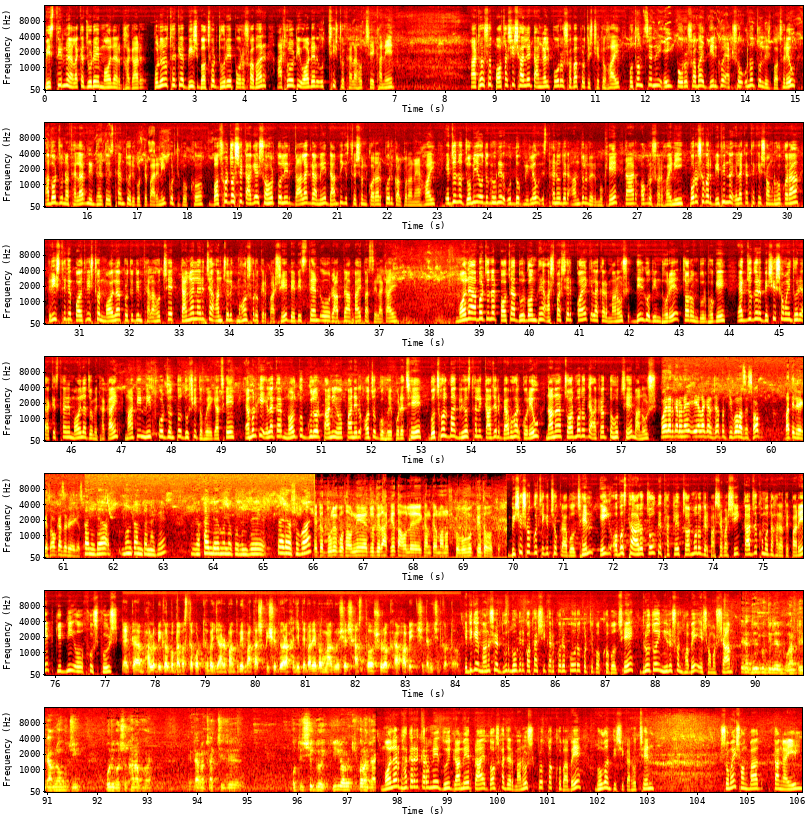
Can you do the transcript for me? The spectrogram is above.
বিস্তীর্ণ এলাকা জুড়ে ময়লার ভাগাড়। পনেরো থেকে ২০ বছর ধরে পৌরসভার আঠারোটি ওয়ার্ডের উচ্ছিষ্ট ফেলা হচ্ছে এখানে। আঠারোশো পঁচাশি সালে টাঙ্গাইল পৌরসভা প্রতিষ্ঠিত হয়। প্রথম শ্রেণির এই পৌরসভায় দীর্ঘ একশো উনচল্লিশ বছরেও আবর্জনা ফেলার নির্ধারিত স্থান তৈরি করতে পারেনি কর্তৃপক্ষ। বছর দশেক আগে শহরতলির গালা গ্রামে ডাম্পিং স্টেশন করার পরিকল্পনা নেওয়া হয়। এজন্য জমি অধিগ্রহণের উদ্যোগ নিলেও স্থানীয়দের আন্দোলনের মুখে তার অগ্রসর হয়নি। পৌরসভার বিভিন্ন এলাকা থেকে সংগ্রহ করা ত্রিশ থেকে পঁয়ত্রিশ টন ময়লা প্রতিদিন ফেলা হচ্ছে টাঙ্গাইলারিচা আঞ্চলিক মহাসড়কের পাশে বেবি স্ট্যান্ড ও রাবনা বাইপাস এলাকায়। ময়লা আবর্জনার পচা দুর্গন্ধে আশপাশের কয়েক এলাকার মানুষ দীর্ঘদিন ধরে চরম দুর্ভোগে এক যুগের বেশি সময় ধরে এক স্থানে ময়লা জমে থাকায় মাটির নিচ পর্যন্ত দূষিত হয়ে গেছে। এমনকি এলাকার নলকূপগুলোর পানীয় পানির অযোগ্য হয়ে পড়েছে। গোছল বা গৃহস্থালী কাজের ব্যবহার করেও নানা চর্মরোগে আক্রান্ত হচ্ছে মানুষ। ময়লার কারণে এই এলাকার যত টিউবওয়েল আছে সব বাতিল হয়ে গেছে অকাজের হয়ে গেছে। পানিটা মন টান টানাকে খাইলে মনে করুন যে পেটে অসুখ হয়। এটা দূরে কোথাও নিয়ে যদি রাখে তাহলে এখানকার মানুষ খুব উপকৃত হতো। বিশেষজ্ঞ চিকিৎসকরা বলছেন এই অবস্থা আরও চলতে থাকলে চর্মরোগের পাশাপাশি কার্যক্ষমতা হারাতে পারে কিডনি ও ফুসফুস। একটা ভালো বিকল্প ব্যবস্থা করতে হবে যার মাধ্যমে বাতাস বিশুদ্ধ রাখা যেতে পারে এবং মানুষের স্বাস্থ্য সুরক্ষা হবে সেটা নিশ্চিত করতে হবে। এদিকে মানুষের দুর্ভোগের কথা স্বীকার করে পৌর কর্তৃপক্ষ বলছে দ্রুতই নিরসন হবে এ সমস্যা। এটা দীর্ঘদিনের ভোগান্তি এটা আমরা বুঝি। পরিবেশও খারাপ হয়। এটা আমরা চাচ্ছি যে অতি শীঘ্রই কীভাবে কী করা যায়। ময়লার ভাগাড়ের কারণে দুই গ্রামের প্রায় দশ হাজার মানুষ প্রত্যক্ষভাবে ভোগান্তির শিকার হচ্ছেন। সময় সংবাদ, টাঙ্গাইল।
